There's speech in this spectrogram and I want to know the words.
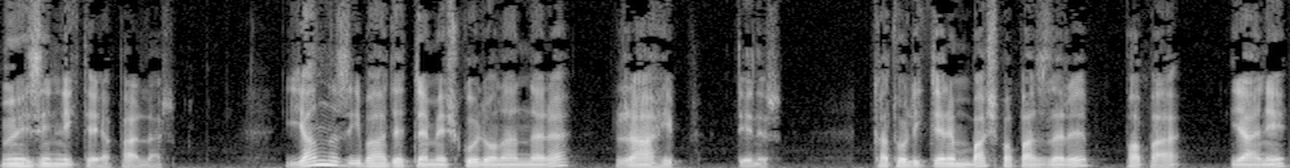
müezzinlik de yaparlar. Yalnız ibadetle meşgul olanlara rahip denir. Katoliklerin başpapazları papa yani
